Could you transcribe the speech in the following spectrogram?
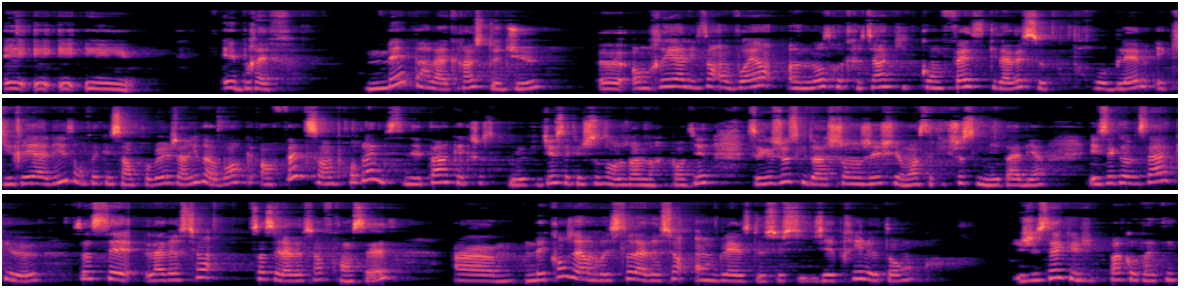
Et, et, et, et, et bref, mais par la grâce de Dieu, euh, en réalisant, en voyant un autre chrétien qui confesse qu'il avait ce problème et qui réalise en fait que c'est un problème, j'arrive à voir qu'en fait c'est un problème. Ce n'est pas quelque chose que le Dieu, c'est quelque chose dont je dois me repentir. C'est quelque chose qui doit changer chez moi. C'est quelque chose qui n'est pas bien. Et c'est comme ça que ça c'est la version, ça c'est la version française. Euh, mais quand j'ai enregistré la version anglaise de ceci, j'ai pris le temps. Je sais que je peux pas contacter,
